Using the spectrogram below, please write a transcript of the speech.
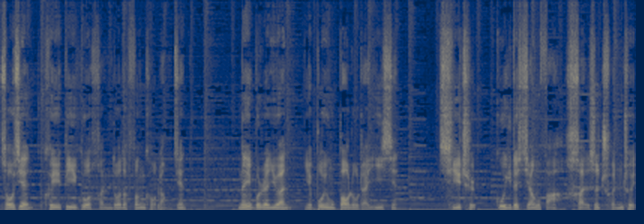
首先可以避过很多的风口浪尖，内部人员也不用暴露在一线。其次，故意的想法很是纯粹，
